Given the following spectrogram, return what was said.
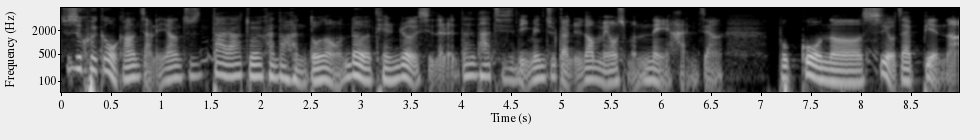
就是会跟我刚刚讲的一样，就是大家都会看到很多那种乐天热血的人，但是他其实里面就感觉到没有什么内涵这样。不过呢，是有在变呐。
